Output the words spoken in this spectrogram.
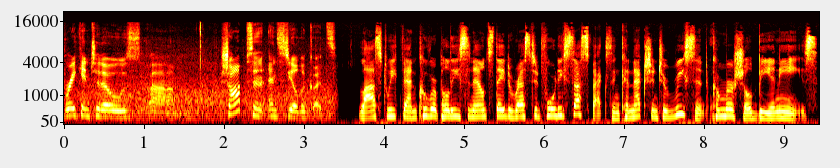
break into those um, shops and, and steal the goods. Last week, Vancouver police announced they'd arrested 40 suspects in connection to recent commercial B&Es.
